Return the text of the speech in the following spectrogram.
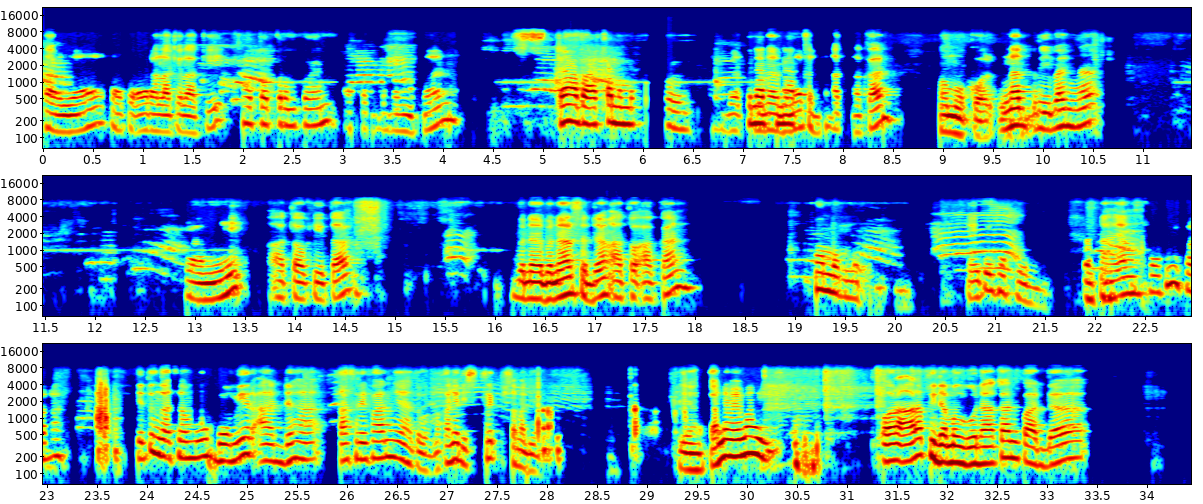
Saya satu orang laki-laki atau perempuan atau perempuan sedang atau akan memukul Benar-benar. sedang akan memukul. Nadribanna kami atau kita benar-benar sedang atau akan memukul Nah, itu satu. Nah, yang khafifah itu nggak semua domir ada tasrifannya tuh. Makanya di strip sama dia. Ya, karena memang orang Arab tidak menggunakan pada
